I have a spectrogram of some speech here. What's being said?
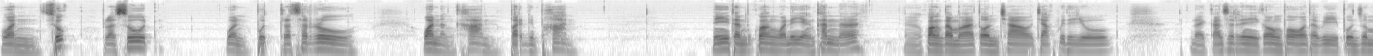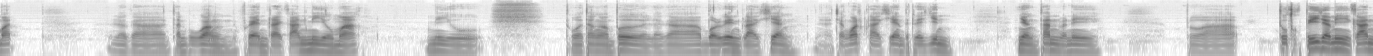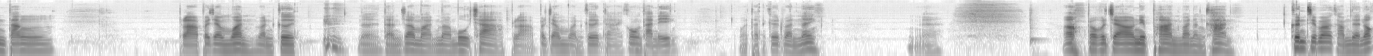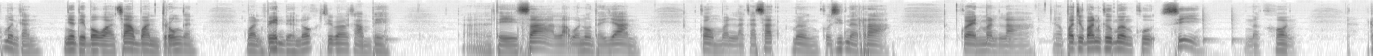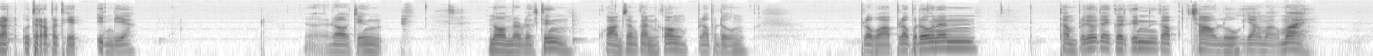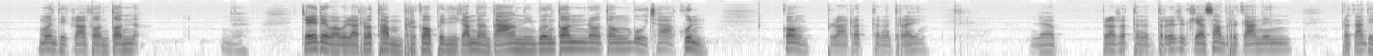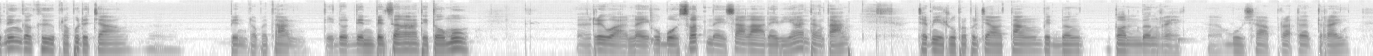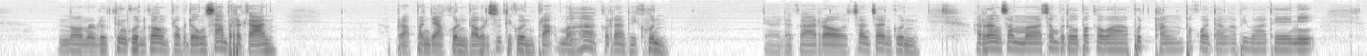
วันศุกร์ประสูติวันพุธตรสรูวันอังคารปรินิพาน นี่ท่านผู้กวางวันนี้อย่างท่านนะกวางตามาตนช้าจากวิทยุรายการสถานีของพ่อทวีปุณสมบัติแล้วก็ท่านผู้กวางแฟนรายการมีอยู่มากมีอยู่ทั่วทั้งอำเภอแล้วก็บริเวณใกล้เคียง จังหวัดใกล้เคียงที่ได้ยินอย่างท่านวันนี้เพราะว่าทุกๆปีจะมีการตั้งปลาประจำวันวันเกิดนะท่านสามารถมาบูชาปลาประจำวันเกิดได้ของท่านเองว่าท่านเกิดวันไหน นะอะพระพุทธเจ้านิพพานวันอังคารขึ้นสิมาขามเดือนนกเหมือนกันเนี่ยที่บอกว่าสามวันตรงกัน วันเป็นเดือนนกสิมาขามเพอ่าเทซาละวนุทยานกองมันลากษัตริย์เมืองกุสินาราแคว้นมันลา ปัจจุบันคือเมืองกุสินคร รัฐอุตตรประเทศอินเดียเอ่อเราจึงน้อมรำลึกถึงความสำคัญของพระพุทธองค์เพราะว่าพระพุทธองค์นั้น ทำประโยชน์ให้เกิดขึ้นกับชาวโลกอย่างมากมายเมื่อที่กล่าวตอนต้นนะจะได้ว่าเวลาเราทำประกอบพิธีกรรมต่างๆนี่เบื้องต้นเราต้องบูชาคุณก้องพระรัตนตรัยแล้วพระรัตนตรัยหรือแก้วสามประการนี้ประการที่หนึ่งก็คือพระพุทธเจ้า เป็นพระประธานที่โดดเด่นเป็นสหาที่โตมู่เอ่อหรือว่าในอุโบสถในศาลาในวิหารต่างๆ จะมีรูปพระพุทธเจ้าตั้งเป็นเบื้องต้นเบื้องแรก บูชาพระตนตรัยน้อมรำลึกถึงคุณของพระพุทธองค์สามประการ พระปัญญาคุณพระบริสุทธิคุณพระมหากรุณาธิคุณเอ่อแล้วก็เราสั้นๆคุณรังสัมมาสัมพุทโธภควาพุทธังภควตังอภิวาเทมิ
